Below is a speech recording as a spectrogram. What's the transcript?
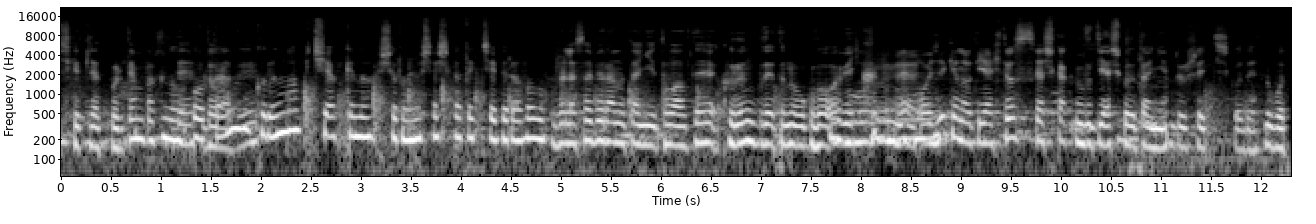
Ишкетлят пырдем Ну, бакте, коркан долады. кырынно пичаккено шыруну шашка тек чебер авалу. Жала сабирану тани толалте кырын будетын угло овек кырын. Оже кен от яштос шашка кылдыт яшкоды тани. Дыршетишкоды. Ну вот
